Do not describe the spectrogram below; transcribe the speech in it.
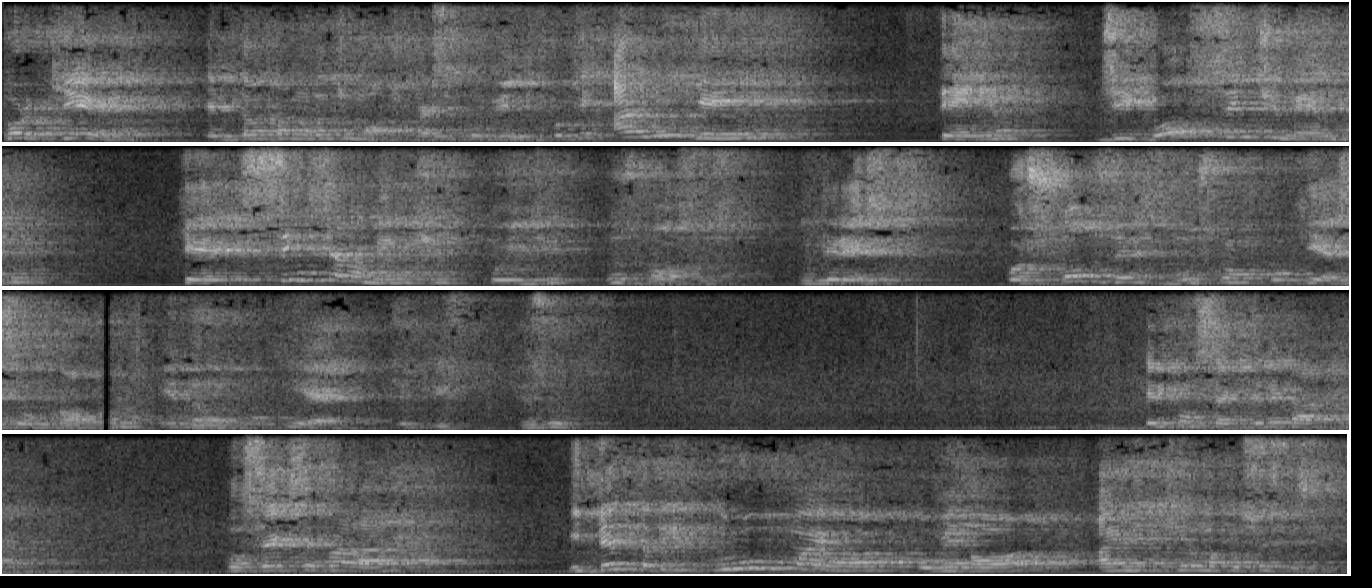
Porque, ele então está mandando Timóteo, versículo 20, porque a ninguém tenha de igual sentimento que sinceramente cuide dos vossos interesses, pois todos eles buscam o que é seu próprio e não o que é de Cristo Jesus. Ele consegue delegar, consegue separar, e dentro daquele grupo maior ou menor, ainda tira uma pessoa específica.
